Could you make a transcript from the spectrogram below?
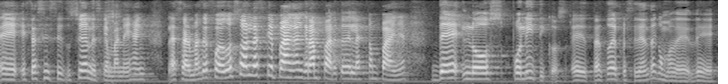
eh, estas instituciones que manejan las armas de fuego son las que pagan gran parte de las campañas de los políticos, eh, tanto del presidente como de, de-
